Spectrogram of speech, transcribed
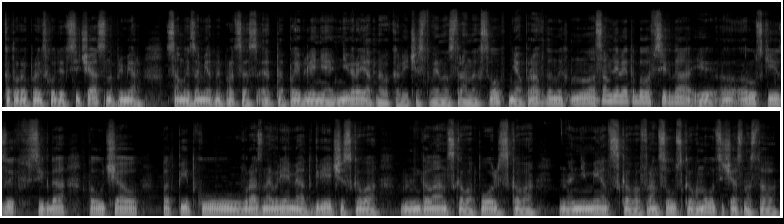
которые происходят сейчас, например, самый заметный процесс – это появление невероятного количества иностранных слов, неоправданных. Но на самом деле это было всегда, и э, русский язык всегда получал подпитку в разное время от греческого, голландского, польского – немецкого, французского. Ну вот сейчас настало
